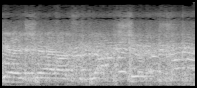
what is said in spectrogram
Again, shout out to Black Shirts.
